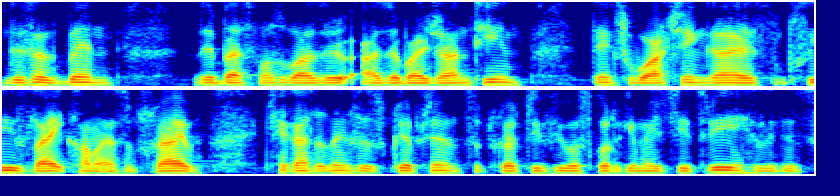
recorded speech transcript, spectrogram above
this has been the best possible Azer Azerbaijan team. Thanks for watching, guys. Please like, comment, and subscribe. Check out the link in the description. Subscribe to People Squad Game HD3. His link, is,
